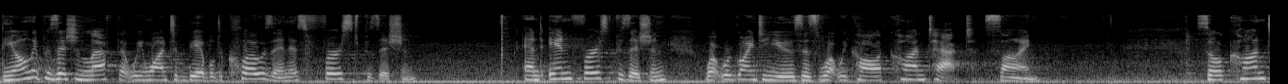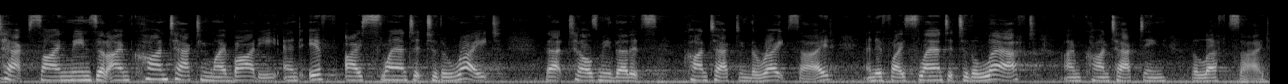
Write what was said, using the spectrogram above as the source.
The only position left that we want to be able to close in is first position. And in first position, what we're going to use is what we call a contact sign. So a contact sign means that I'm contacting my body, and if I slant it to the right, that tells me that it's contacting the right side, and if I slant it to the left, I'm contacting the left side.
